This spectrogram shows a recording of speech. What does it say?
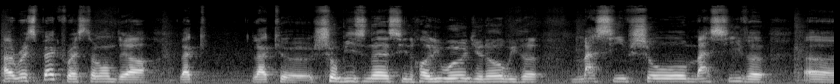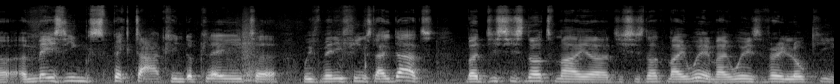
I respect restaurants. They are like like uh, show business in Hollywood, you know, with a massive show, massive, uh, uh, amazing spectacle in the plate uh, with many things like that. But this is not my uh, this is not my way. My way is very low key.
